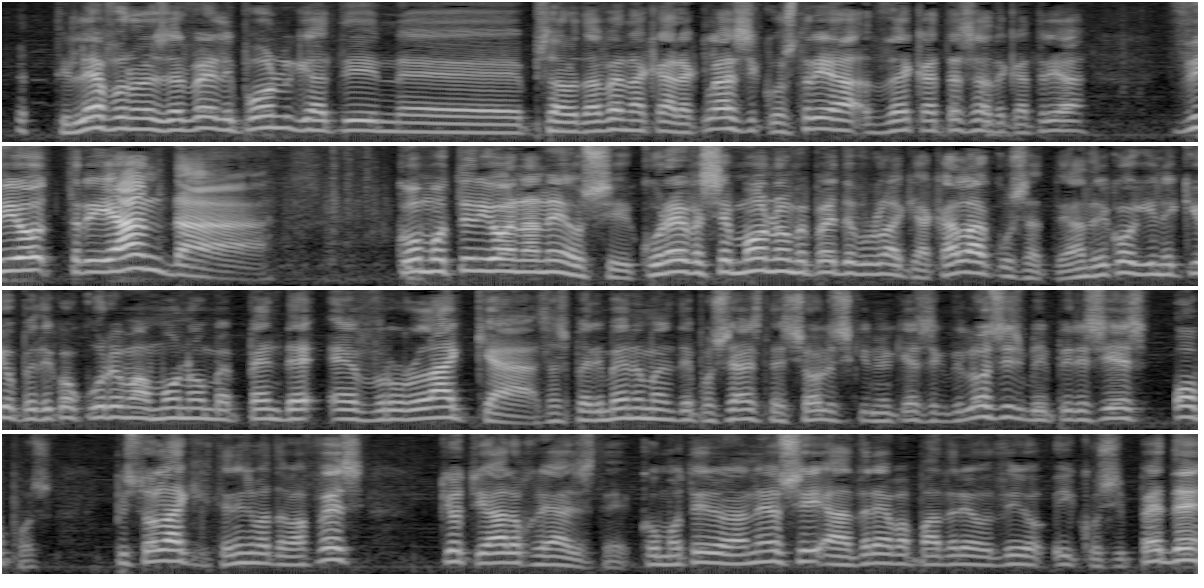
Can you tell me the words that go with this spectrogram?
Τηλέφωνο ρεζερβέ λοιπόν για την ε, ψαροταβέρνα Καρεκλάς 23 10 4 13 2 30. Κομμωτήριο ανανέωση. Κουρεύεσαι μόνο με 5 ευρουλάκια. Καλά ακούσατε. Ανδρικό, γυναικείο, παιδικό κούρεμα μόνο με 5 ευρουλάκια. Σας περιμένουμε να εντυπωσιάσετε σε όλες τις κοινωνικές εκδηλώσεις με υπηρεσίες όπως πιστολάκι, χτενίσματα, βαφές και ό,τι άλλο χρειάζεστε. Κομμωτήριο ανανέωση Ανδρέα Παπαδρέου 225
